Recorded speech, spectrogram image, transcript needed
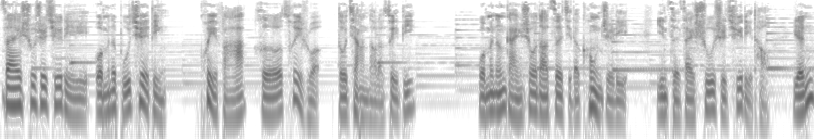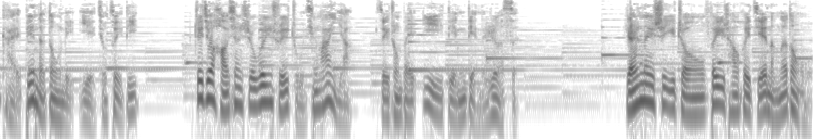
在舒适区里，我们的不确定、匮乏和脆弱都降到了最低，我们能感受到自己的控制力，因此在舒适区里头，人改变的动力也就最低。这就好像是温水煮青蛙一样，最终被一点点的热死。人类是一种非常会节能的动物，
